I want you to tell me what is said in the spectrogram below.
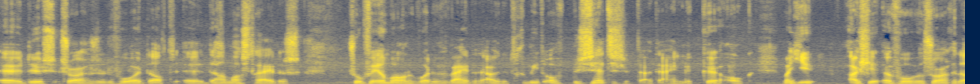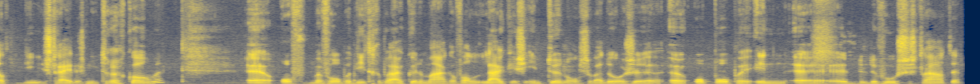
Uh, dus zorgen ze ervoor dat uh, de Hamas-strijders zoveel mogelijk worden verwijderd uit het gebied of bezetten ze het uiteindelijk uh, ook. Want je, als je ervoor wil zorgen dat die strijders niet terugkomen, uh, of bijvoorbeeld niet gebruik kunnen maken van luikjes in tunnels, waardoor ze uh, oppoppen in de, de Voerse straten,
